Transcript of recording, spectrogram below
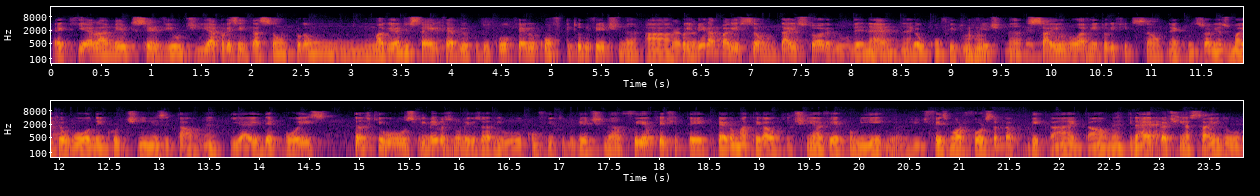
é que ela meio que serviu de apresentação para uma grande série que a Abril publicou, que era o conflito do Vietnã. A Verdade. primeira aparição da história do The Nam, né, que é o conflito do Vietnã, saiu no Aventura e Ficção, né, com histórias do Michael Golden, curtinhas e tal. Né? E aí depois tanto que os primeiros números do conflito do Vietnã fui eu que editei, que era um material que tinha a ver comigo. A gente fez maior força para publicar e tal, né? E na época tinha saído,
